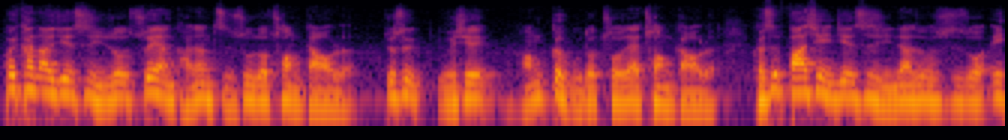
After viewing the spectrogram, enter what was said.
会看到一件事情，说虽然好像指数都创高了，就是有一些好像个股都都在创高了，可是发现一件事情，那就是说，哎，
